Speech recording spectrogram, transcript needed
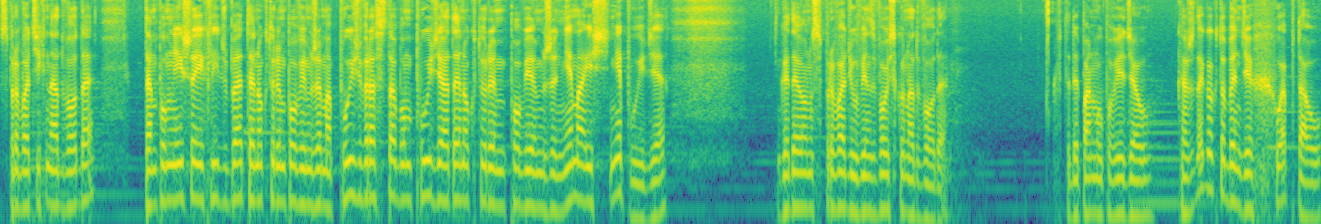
Sprowadź ich nad wodę, tam pomniejszę ich liczbę, ten, o którym powiem, że ma pójść wraz z tobą, pójdzie, a ten, o którym powiem, że nie ma iść, nie pójdzie. Gedeon sprowadził więc wojsko nad wodę. Wtedy Pan mu powiedział, każdego, kto będzie chłeptał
